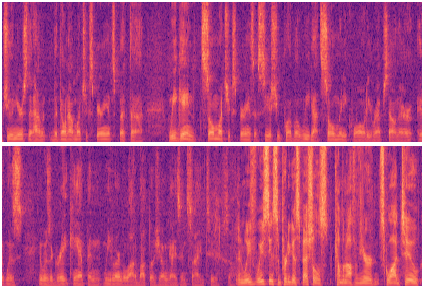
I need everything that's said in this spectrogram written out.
juniors that haven't that don't have much experience, but uh, we gained so much experience at CSU Pueblo. We got so many quality reps down there. It was it was a great camp, and we learned a lot about those young guys inside too. So And we've we've seen some pretty good specials coming off of your squad too.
